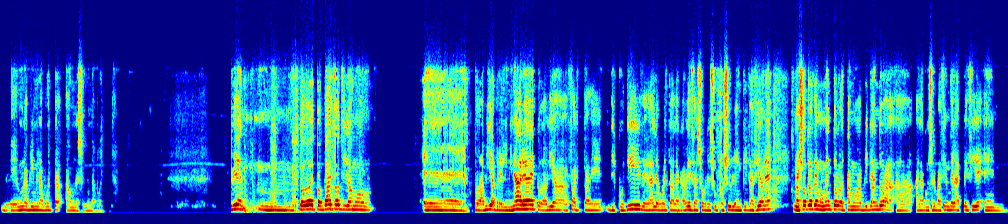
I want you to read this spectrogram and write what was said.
de una primera puesta a una segunda puesta. Bien, mm, todos estos datos, digamos, eh, todavía preliminares, todavía falta de discutir, de darle vuelta a la cabeza sobre sus posibles implicaciones. Nosotros de momento lo estamos aplicando a, la conservación de la especie en,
